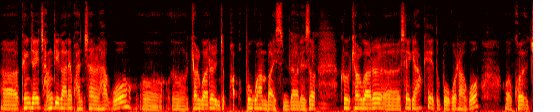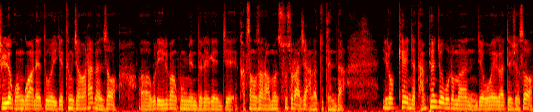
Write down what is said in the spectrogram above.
어, 굉장히 장기간의 관찰하고 어, 어, 결과를 이제 바, 보고한 바 있습니다. 그래서 그 결과를 어, 세계 학회에도 보고를 하고 어, 진료 권고안에도 이게 등장을 하면서 어, 우리 일반 국민들에게 이제 갑상선암은 수술하지 않아도 된다. 이렇게 이제 단편적으로만 이제 오해가 되셔서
